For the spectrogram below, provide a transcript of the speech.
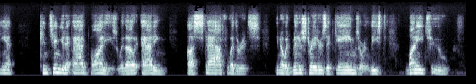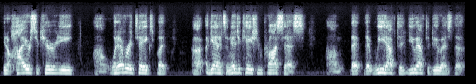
can't continue to add bodies without adding uh, staff, whether it's, you know, administrators at games or at least money to, you know, hire security, uh, whatever it takes. But uh, again, it's an education process um, that that we have to you have to do as the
